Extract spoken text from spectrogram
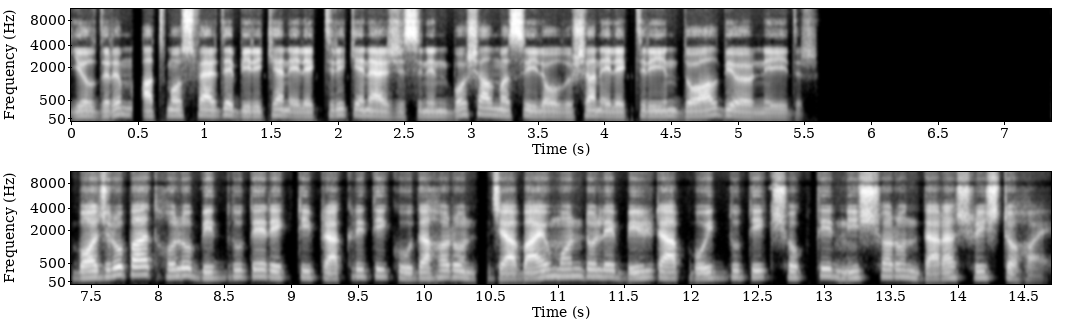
Yıldırım, atmosferde biriken elektrik enerjisinin boşalmasıyla oluşan elektriğin doğal bir örneğidir. বজ্রপাত হল বিদ্যুতের একটি প্রাকৃতিক উদাহরণ যা বায়ুমণ্ডলে বিল্ড আপ বৈদ্যুতিক শক্তির নিঃসরণ দ্বারা সৃষ্ট হয়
